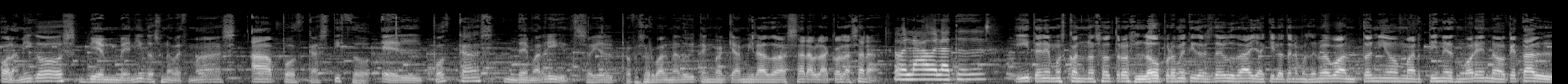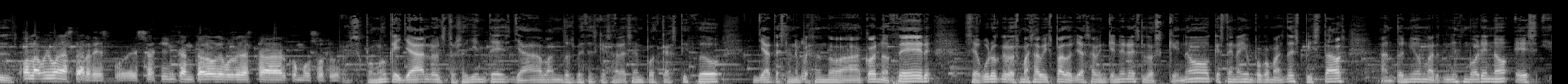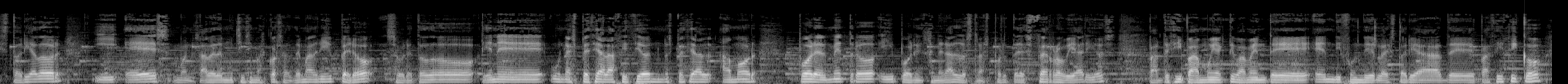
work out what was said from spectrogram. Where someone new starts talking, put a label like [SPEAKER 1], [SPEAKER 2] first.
[SPEAKER 1] Hola amigos, bienvenidos una vez más a Podcastizo, el podcast de Madrid. Soy el profesor Balnadu y tengo aquí a mi lado a Sara Black. Hola Sara.
[SPEAKER 2] Hola, hola a todos.
[SPEAKER 1] Y tenemos con nosotros Lo Prometido es Deuda y aquí lo tenemos de nuevo Antonio Martínez Moreno. ¿Qué tal?
[SPEAKER 3] Hola, muy buenas tardes. Pues aquí encantado de volver a estar con vosotros.
[SPEAKER 1] Pues supongo que ya nuestros oyentes ya van dos veces que sales en Podcastizo, ya te están empezando a conocer. Seguro que los más avispados ya saben quién eres, los que no, que estén ahí un poco más despistados. Antonio Martínez Moreno es historiador y es, bueno, sabe de muchísimas cosas de Madrid, pero sobre todo tiene una especial afición, un especial amor por el metro y por en general los transportes ferroviarios. Participa muy activamente en difundir la historia de Pacífico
